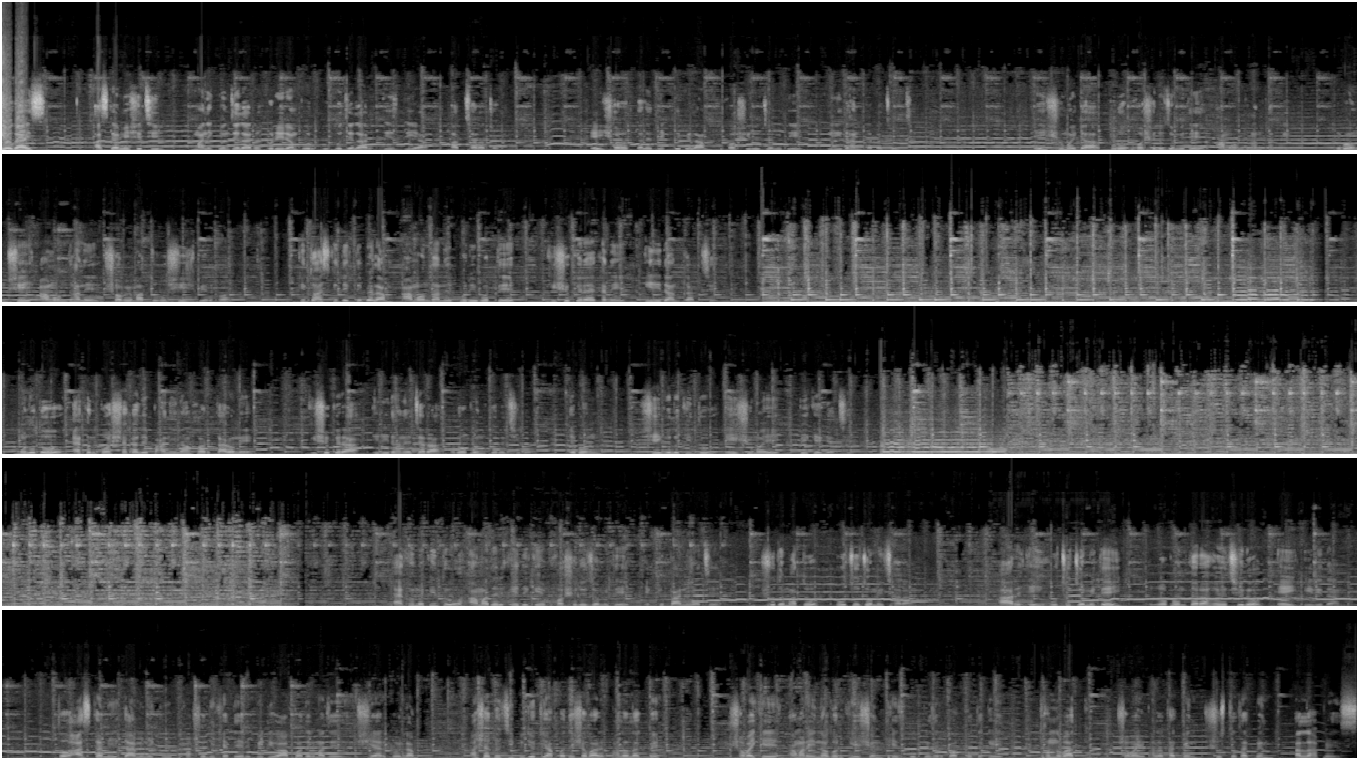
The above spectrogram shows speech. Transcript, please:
প্রিয় গাইস আজকে আমি এসেছি মানিকগঞ্জ জেলার হরিরামপুর উপজেলার ইসদিয়া ভাতছাড়া চক। এই শরৎকালে দেখতে পেলাম ফসলি জমিতে ইরি ধান কাটা চলছে। এই সময়টা পুরো ফসলি জমিতে আমন ধান থাকে এবং সেই আমন ধানে সবেমাত্র শীষ বের হয়। কিন্তু আজকে দেখতে পেলাম আমন ধানের পরিবর্তে কৃষকেরা এখানে ইরি ধান কাটছে। মূলত এখন বর্ষাকালে পানি না হওয়ার কারণে কৃষকেরা ইরি ধানের চারা রোপণ করেছিল এবং সেইগুলো কিন্তু এই সময়ে পেকে গেছে। এখনও কিন্তু আমাদের এদিকে ফসলি জমিতে একটু পানি আছে, শুধুমাত্র উঁচু জমি ছাড়া। আর এই উঁচু জমিতেই রোপণ করা হয়েছিল এই ইরিদান। তো আজকে আমি গ্রামীণ একটি ফসলি ক্ষেতের ভিডিও আপনাদের মাঝে শেয়ার করলাম। আশা করছি ভিডিওটি আপনাদের সবার ভালো লাগবে। সবাইকে আমার এই নগর ক্রিয়েশন ফেসবুক পেজের পক্ষ থেকে ধন্যবাদ। সবাই ভালো থাকবেন, সুস্থ থাকবেন। আল্লাহ হাফেজ।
